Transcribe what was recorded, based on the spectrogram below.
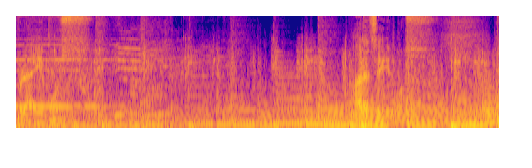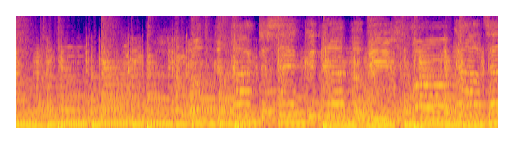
Primus. Ahora seguimos. Could never be forgotten.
